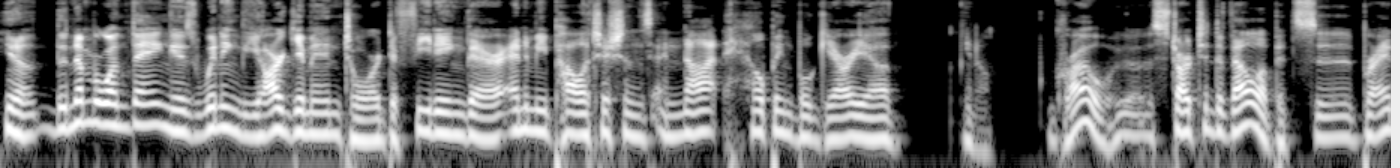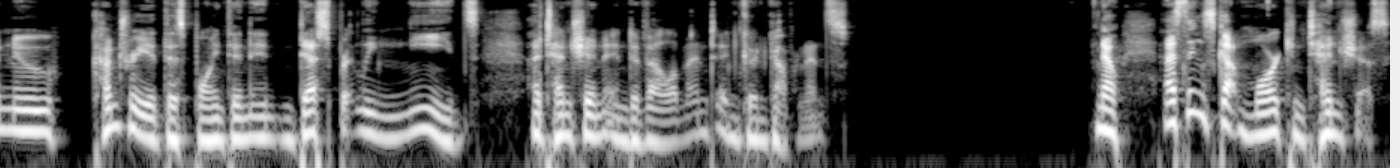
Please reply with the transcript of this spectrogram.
you know, the number one thing is winning the argument or defeating their enemy politicians and not helping Bulgaria, you know, grow, uh, start to develop. It's a brand new country at this point and it desperately needs attention and development and good governance. Now, as things got more contentious,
